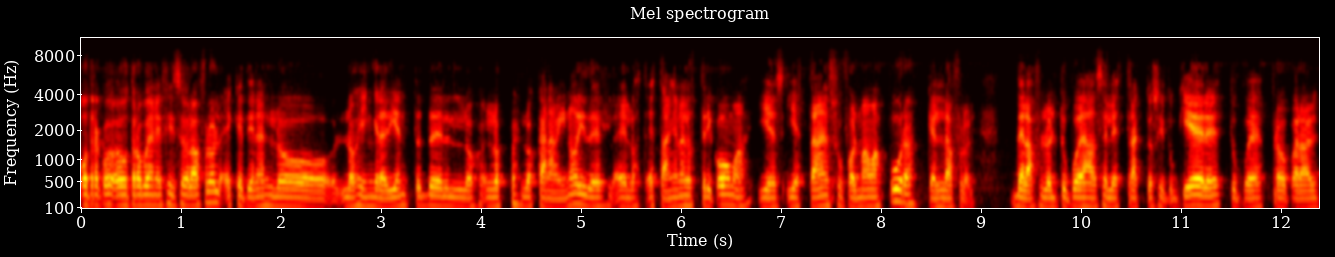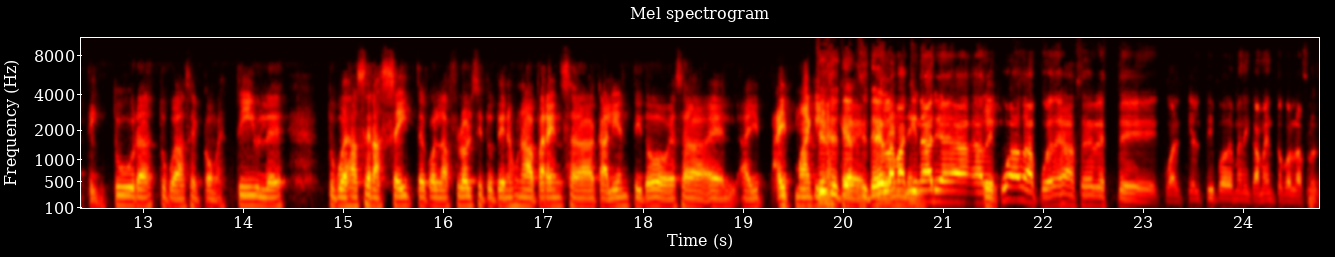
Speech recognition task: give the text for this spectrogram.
otra, otro beneficio de la flor es que tienes los ingredientes de los, los, cannabinoides, eh, están en los tricomas y, es, y están en su forma más pura, que es la flor. De la flor tú puedes hacer extracto si tú quieres, tú puedes preparar tinturas, tú puedes hacer comestibles, tú puedes hacer aceite con la flor si tú tienes una prensa caliente y todo. Esa, hay, hay máquinas. si, tienes la maquinaria adecuada, puedes hacer este cualquier tipo de medicamento con la flor.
